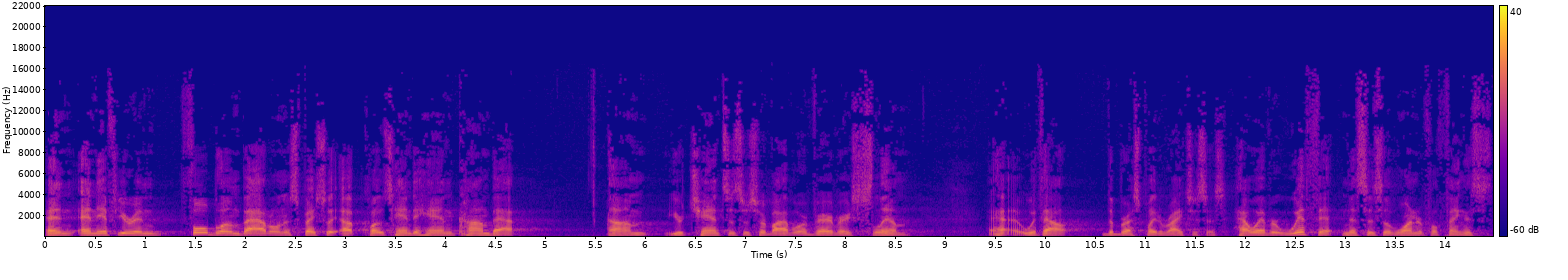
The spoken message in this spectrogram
And, and if you're in full blown battle and especially up close hand to hand combat, um, your chances of survival are very, very slim uh, without the breastplate of righteousness. However, with it, and this is a wonderful thing, this,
